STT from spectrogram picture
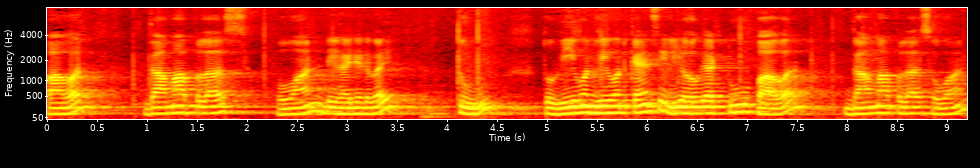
Power gamma plus one divided by two तो V1 V1 कैंसिल ये हो गया two power gamma plus one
